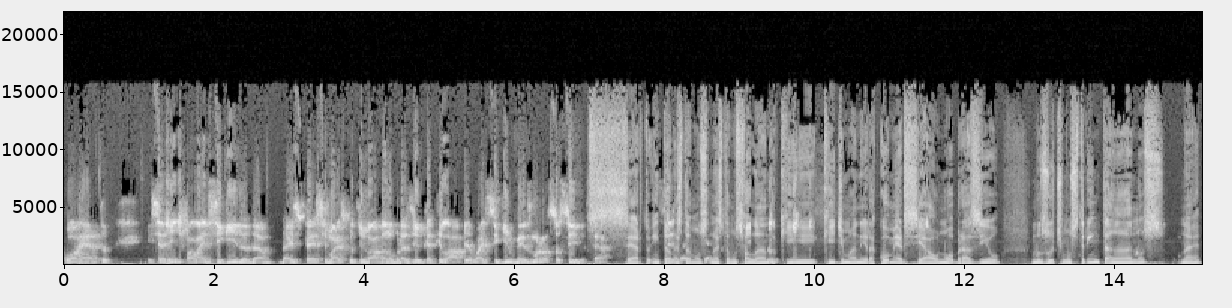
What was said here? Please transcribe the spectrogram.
Correto. E se a gente falar em seguida da, da espécie mais cultivada no Brasil, que é a tilápia, vai seguir o mesmo raciocínio, certo? Certo. Então nós estamos, nós estamos falando que, que de maneira comercial no Brasil, nos últimos 30 anos, né?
